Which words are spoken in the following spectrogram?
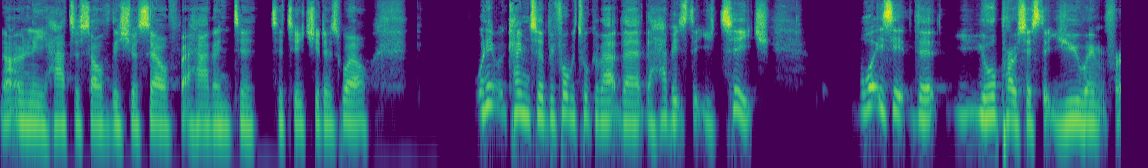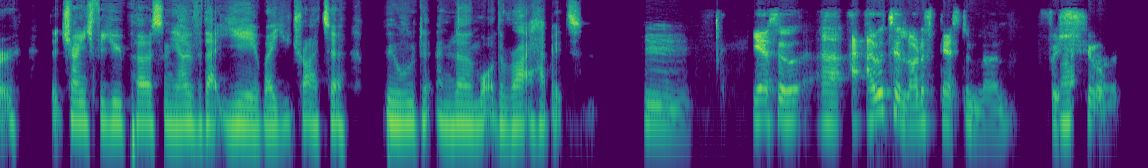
not only how to solve this yourself, but how then to to teach it as well. When it came to before we talk about the the habits that you teach, what is it that your process that you went through that changed for you personally over that year where you tried to build and learn what are the right habits? Hmm. Yeah, so uh, I would say a lot of test and learn for right. sure.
